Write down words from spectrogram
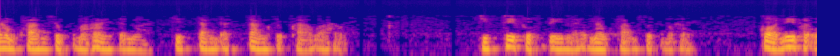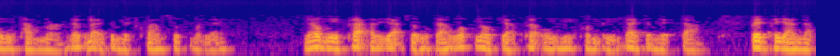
นำความสุขมาให้กันว่าจิตตั้งดัดตั้งสุขาวาหาจิตที่ฝึกดีแล้วนำความสุขมาให้ก่อนนี้พระองค์ทำมาแล้วได้สำเร็จความสุขมดแล้ว แล้วมีพระอริยสงสาวกนอกจากพระองค์มีคนอื่นได้สำเร็จตาม เป็นพยานหลัก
